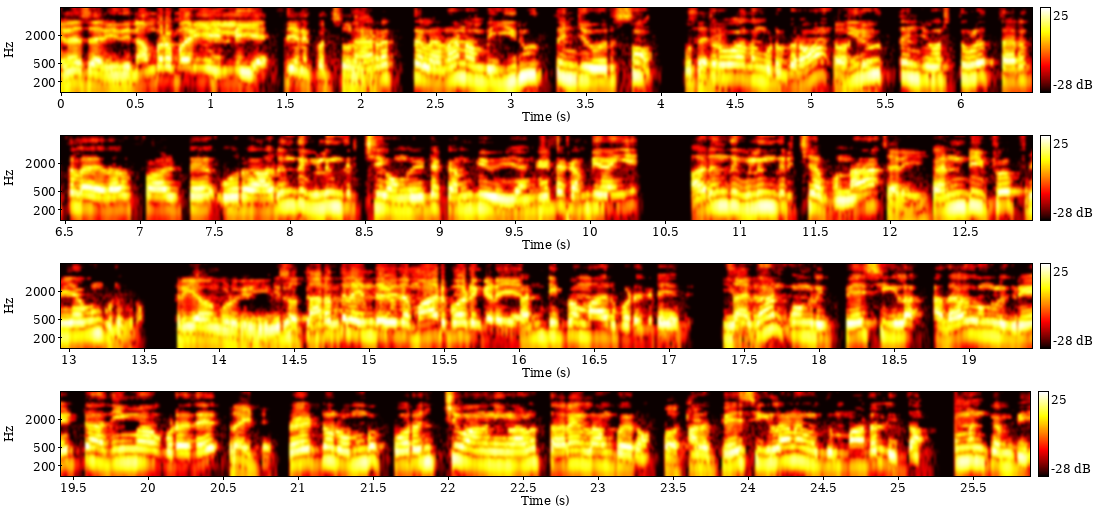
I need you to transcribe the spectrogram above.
என்ன சார் இது நம்புற மாதிரியே இல்லையே. இது எனக்கு தரத்துல தான் நம்ம இருபத்தஞ்சு வருஷம் உத்தரவாதம் கொடுக்குறோம். இருபத்தஞ்சு வருஷத்துக்குள்ள தரத்துல ஏதாவது ஃபால்ட் ஒரு அருந்து விழுந்துருச்சு உங்ககிட்ட கம்பி எங்ககிட்ட கம்பி வாங்கி அருந்து விழுந்துருச்சு அப்படின்னா சரி. கண்டிப்பா ஃப்ரீயாவும் கொடுக்குறோம். ஃப்ரீயாவும் கொடுக்குறீங்க. இருக்கு. தரத்துல எந்த வித மாறுபாடும் கிடையாது. கண்டிப்பா மாறுபாடு கிடையாது. இதுதான் உங்களுக்கு பேசிக்கலாம். அதாவது உங்களுக்கு ரேட்டும் அதிகமாக கூடாது. ரைட் ரேட்டும் ரொம்ப குறைச்சு வாங்குனீங்கனாலும் தரம் இல்லாம போயிடும் ஓகே அந்த பேசிக்கலான இது மாடல் இதுதான். டைமண்ட் கம்பி.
